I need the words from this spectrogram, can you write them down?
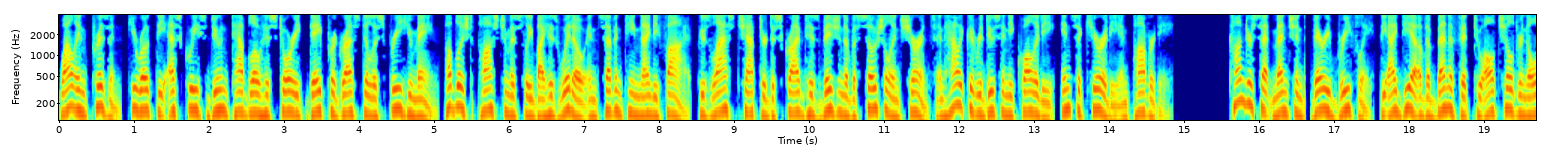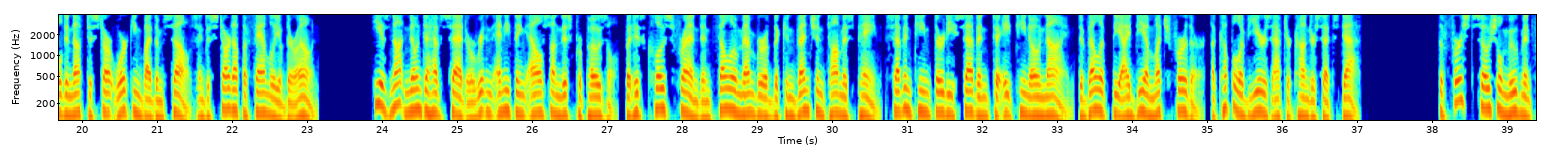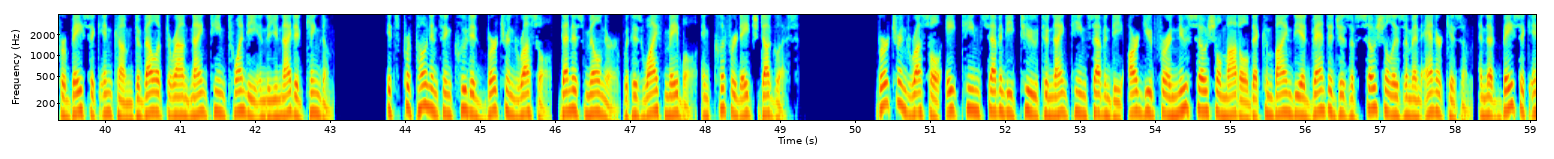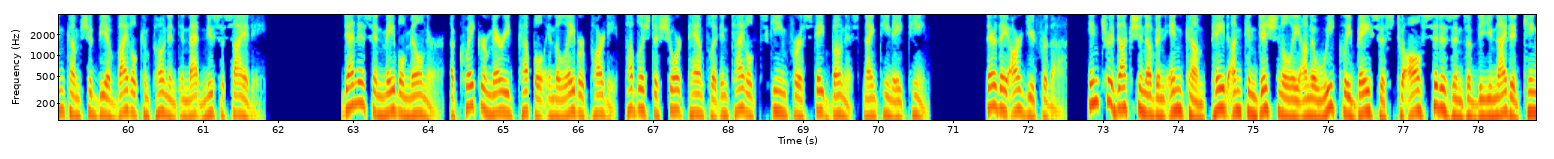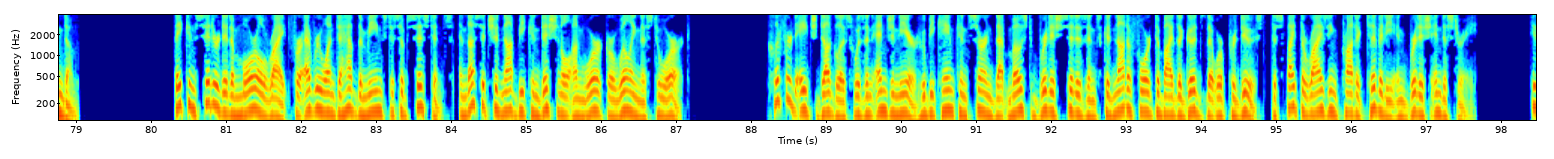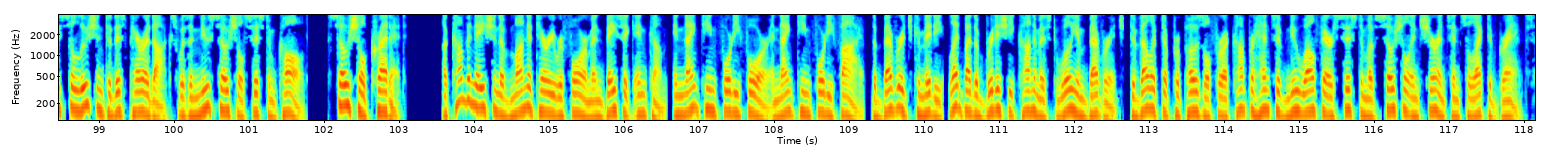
While in prison, he wrote the Esquisse d'un tableau historique des progrès de l'esprit humain published posthumously by his widow in 1795, whose last chapter described his vision of a social insurance and how it could reduce inequality, insecurity and poverty. Condorcet mentioned, very briefly, the idea of a benefit to all children old enough to start working by themselves and to start up a family of their own. He is not known to have said or written anything else on this proposal, but his close friend and fellow member of the convention Thomas Paine (1737–1809) developed the idea much further, a couple of years after Condorcet's death. The first social movement for basic income developed around 1920 in the United Kingdom. Its proponents included Bertrand Russell, Dennis Milner with his wife Mabel and Clifford H. Douglas. Bertrand Russell (1872–1970) argued for a new social model that combined the advantages of socialism and anarchism, and that basic income should be a vital component in that new society. Dennis and Mabel Milner, a Quaker married couple in the Labour Party, published a short pamphlet entitled "Scheme for a State Bonus" 1918. There they argued for the "...introduction of an income paid unconditionally on a weekly basis to all citizens of the United Kingdom." They considered it a moral right for everyone to have the means to subsistence, and thus it should not be conditional on work or willingness to work. Clifford H. Douglas was an engineer who became concerned that most British citizens could not afford to buy the goods that were produced, despite the rising productivity in British industry. His solution to this paradox was a new social system called social credit. A combination of monetary reform and basic income. In 1944 and 1945, the Beveridge Committee, led by the British economist William Beveridge, developed a proposal for a comprehensive new welfare system of social insurance and selective grants.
